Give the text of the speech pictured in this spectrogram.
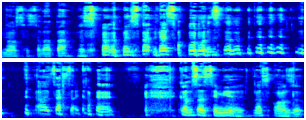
Non, ça, ça va pas. Nas 11. ah, ça, ça, quand. Comme ça, c'est mieux. Nas 11.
